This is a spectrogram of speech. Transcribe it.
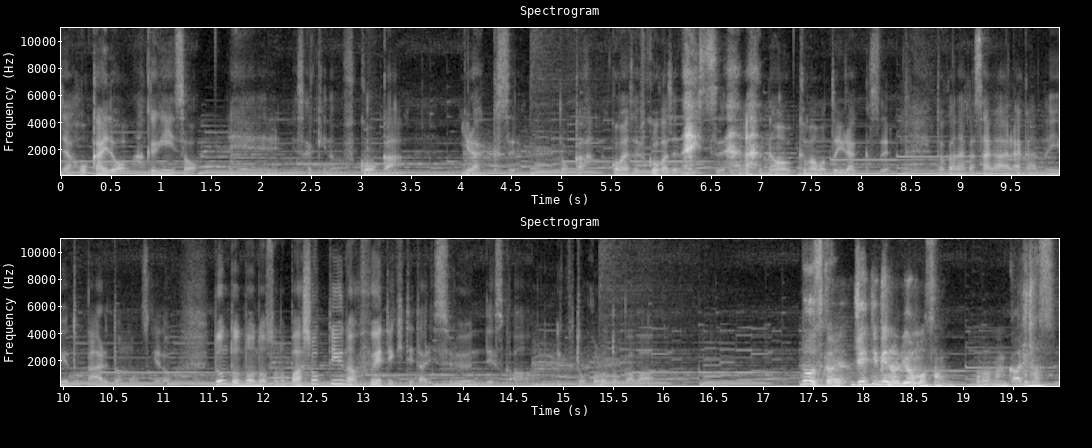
じゃあ北海道白銀荘、えーさっきの福岡ユラックスとかごめんなさい福岡じゃないです。あの熊本ユラックスとかなんか佐賀ラカンの湯とかあると思うんですけどどんどんどんどんその場所っていうのは増えてきてたりするんですか？行くところとかは。どうですかね？JTB の龍馬さんから何かあります？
